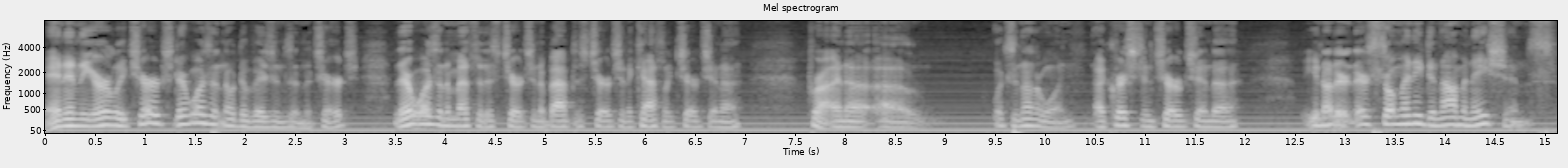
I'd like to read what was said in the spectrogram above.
and in the early church, there wasn't no divisions in the church. There wasn't a Methodist church and a Baptist church and a Catholic church and a and a, a what's another one? A Christian church and a you know there there's so many denominations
